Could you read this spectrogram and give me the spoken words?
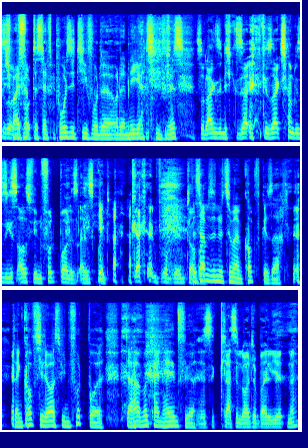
ich weiß nicht, ob das jetzt positiv oder, oder negativ ist. Solange sie nicht gesa gesagt haben, du siehst aus wie ein Football, ist alles gut. Gar kein Problem, Das Toffer. haben sie nur zu meinem Kopf gesagt. Dein Kopf sieht aus wie ein Football. Da haben wir keinen Helm für. Das sind klasse Leute bei Liet, ne?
